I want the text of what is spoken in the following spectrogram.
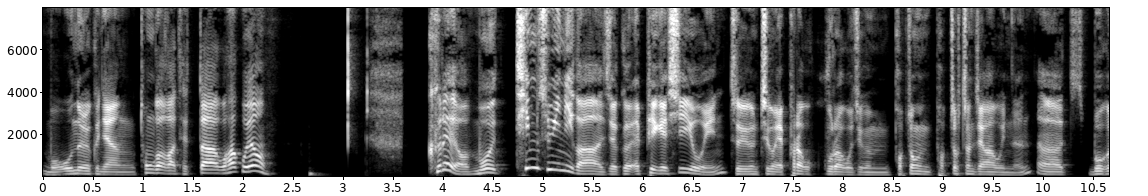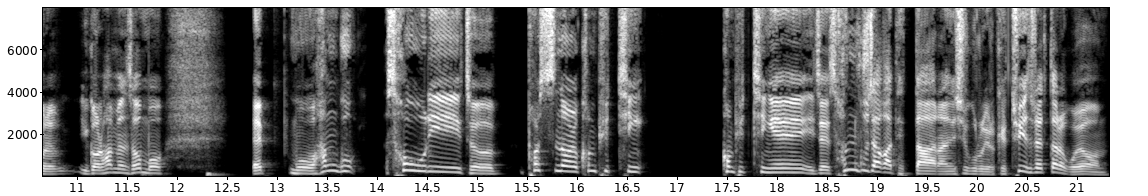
뭐 오늘 그냥 통과가 됐다고 하고요. 그래요. 뭐 팀 스위니가 이제 그 에픽의 CEO인 지금 지금 애플하고 구글하고 지금 법정 법적 전쟁하고 있는 어뭐 그래 이걸 하면서 뭐 앱 뭐 한국 서울이 저 personal computing computing의 이제 선구자가 됐다라는 식으로 이렇게 트윗을 했더라고요.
